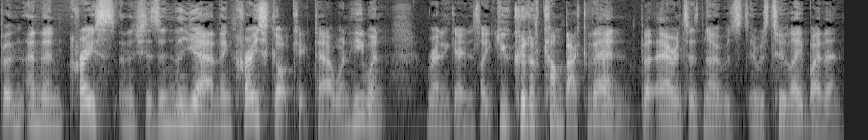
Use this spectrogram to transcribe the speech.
but and then Crais, and then she says, and then, yeah, and then Crais got kicked out when he went renegade. It's like you could have come back then, but Aeryn says no, it was it was too late by then,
